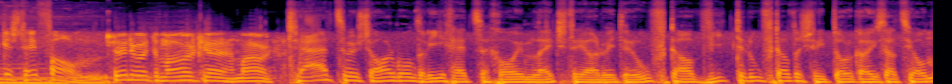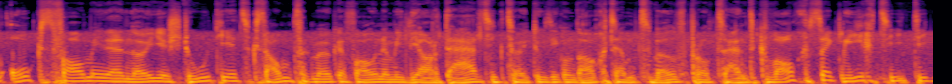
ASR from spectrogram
Morgen, Stefan. Schönen guten Morgen, Marc. Die Schere zwischen Arm und Reich hat sich auch im letzten Jahr wieder aufgetan, weiter aufgetan. Das schreibt die Organisation Oxfam in einer neuen Studie. Das Gesamtvermögen von allen Milliardären sind 2018 um 12 Prozent gewachsen. Gleichzeitig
